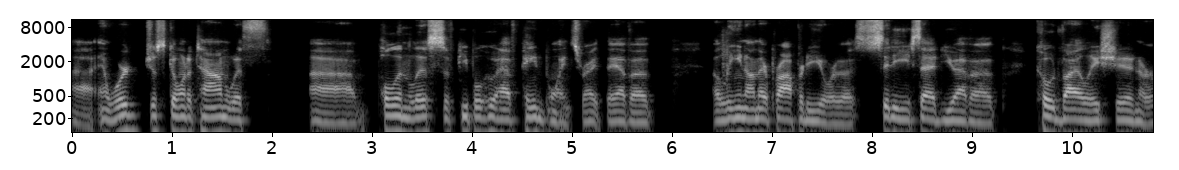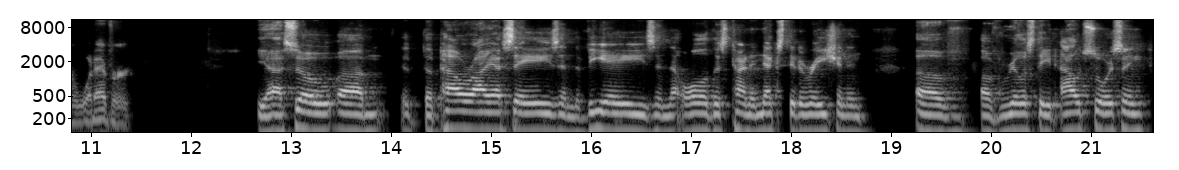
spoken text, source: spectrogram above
uh, and we're just going to town with uh, pulling lists of people who have pain points. Right, they have a a lien on their property, or the city said you have a code violation or whatever. Yeah, so um, the Power ISAs and the VAs and the, all of this kind of next iteration and of of real estate outsourcing,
